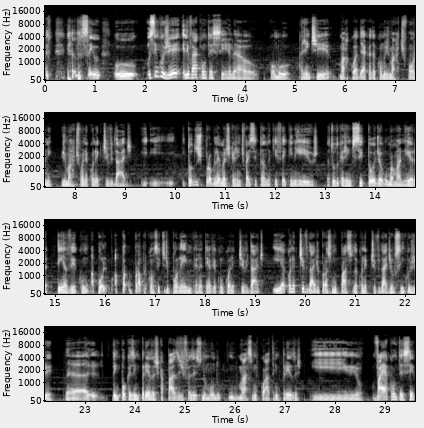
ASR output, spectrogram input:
eu não sei. O, o, o 5G, ele vai acontecer, né? O- como a gente marcou a década como smartphone, smartphone é conectividade. E, e- e todos os problemas que a gente vai citando aqui, fake news, né, tudo que a gente citou de alguma maneira, tem a ver com a a o próprio conceito de polêmica, né? Tem a ver com conectividade. E a conectividade, o próximo passo da conectividade é o 5G. É, tem poucas empresas capazes de fazer isso no mundo, no máximo quatro empresas. E vai acontecer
